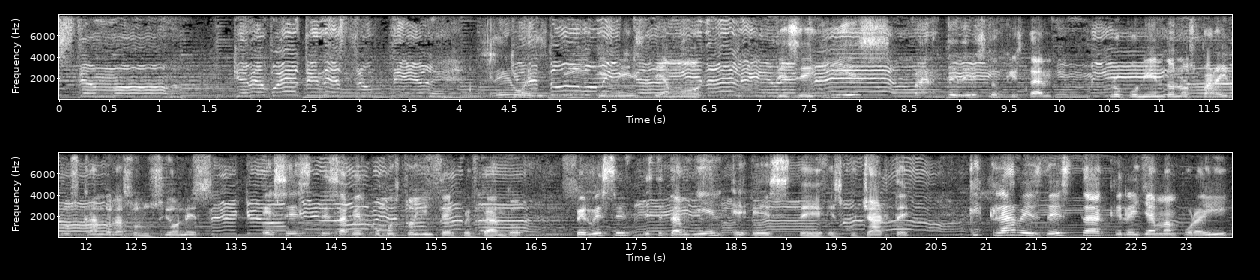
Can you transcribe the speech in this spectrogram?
Este amor que me ha vuelto indestructible. Creo en ti y en este amor. Te seguí es parte de esto que están proponiéndonos para ir buscando las soluciones. Es este saber cómo estoy interpretando, pero este, este también, e, este, escucharte. ¿Qué claves de esta que le llaman por ahí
